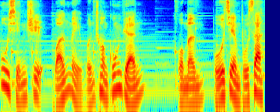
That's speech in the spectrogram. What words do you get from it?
步行至完美文创公园，我们不见不散。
